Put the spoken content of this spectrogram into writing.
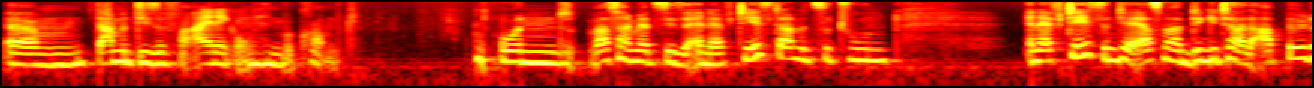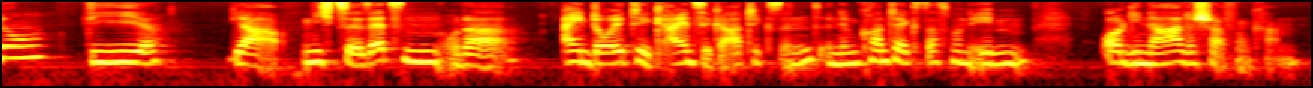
ähm, damit diese Vereinigung hinbekommt. Und was haben jetzt diese NFTs damit zu tun? NFTs sind ja erstmal digitale Abbildungen, die ja nicht zu ersetzen oder eindeutig einzigartig sind, in dem Kontext, dass man eben Originale schaffen kann.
